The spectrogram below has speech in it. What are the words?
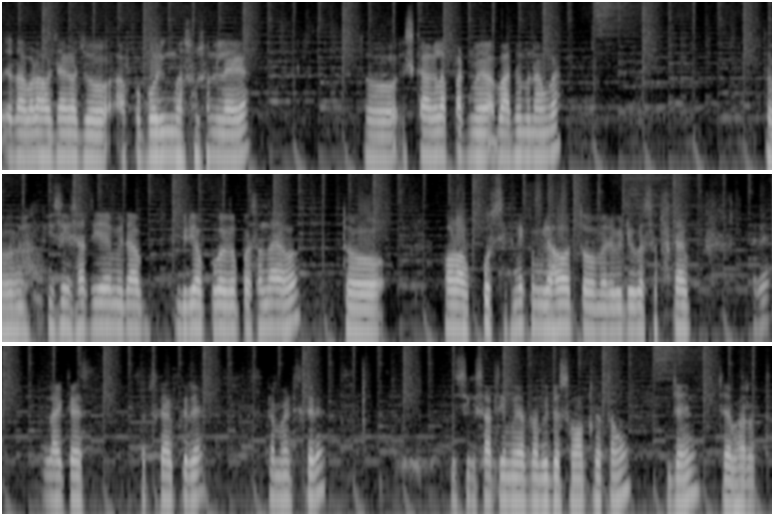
ज़्यादा बड़ा हो जाएगा, जो आपको बोरिंग महसूस होने लगेगा। तो इसका अगला पार्ट मैं बाद में बनाऊँगा। तो इसी के साथ ये मेरा वीडियो आपको अगर पसंद आया हो तो और आपको कुछ सीखने को मिला हो तो मेरे वीडियो को सब्सक्राइब करें लाइक करें सब्सक्राइब करें कमेंट्स करें। इसी के साथ ही मैं अपना वीडियो समाप्त करता हूँ। जय हिंद, जय भारत।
